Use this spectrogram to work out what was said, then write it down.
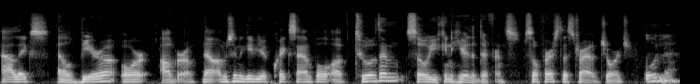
Alex, Elvira, or Alvaro. Now I'm just going to give you a quick sample of two of them so you can hear the difference. So first, let's try out George. Hola,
